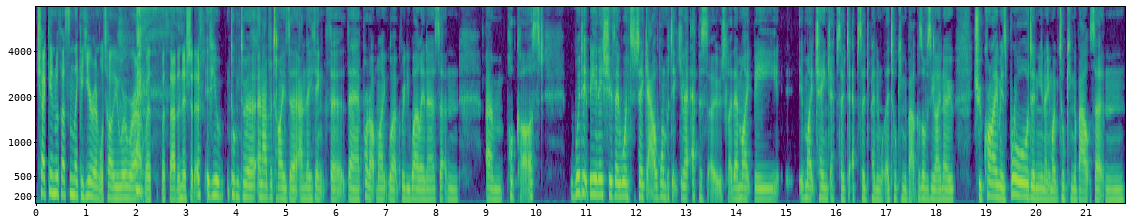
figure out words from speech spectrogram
check in with us in like a year and we'll tell you where we're at with with that initiative. If you're talking to a, an advertiser and they think that their product might work really well in a certain um, podcast, would it be an issue if they wanted to take it out of one particular episode? Like there might be, it might change episode to episode depending what they're talking about. Because obviously, I know true crime is broad, and you know you might be talking about certain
